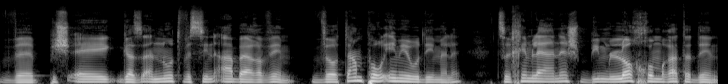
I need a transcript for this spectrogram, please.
ופשעי גזענות ושנאה בערבים. ואותם פורעים יהודים אלה צריכים להיענש במלוא חומרת הדין.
